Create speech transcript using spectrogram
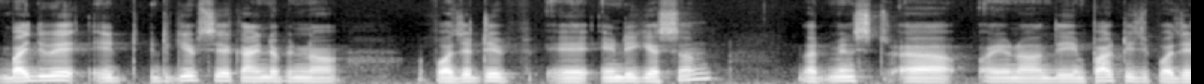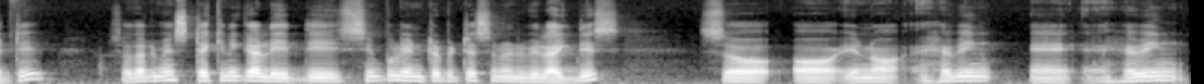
by the way it, it gives a kind of you know positive indication. That means you know the impact is positive. So, that means technically the simple interpretation will be like this. So, uh, you know having a, having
